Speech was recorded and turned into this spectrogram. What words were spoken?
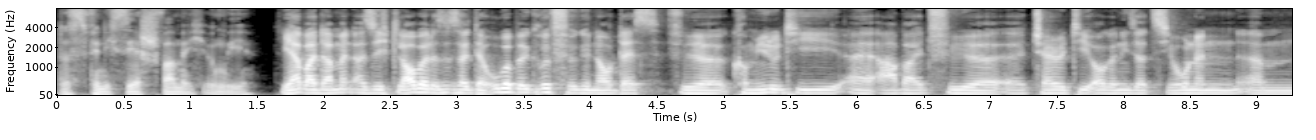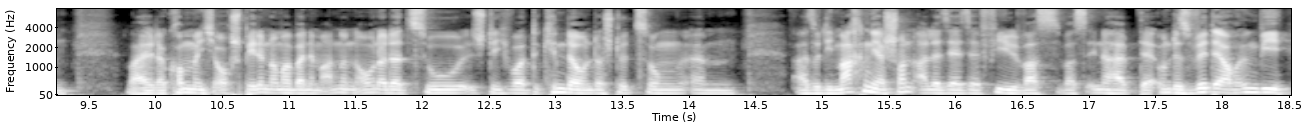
Das finde ich sehr schwammig irgendwie. Ja, aber damit, also ich glaube, das ist halt der Oberbegriff für genau das, für Community-Arbeit, für äh, Charity-Organisationen, ähm, weil da komme ich auch später nochmal bei einem anderen Owner dazu, Stichwort Kinderunterstützung. Ähm, also die machen ja schon alle sehr, sehr viel, was, was innerhalb der, und es wird ja auch irgendwie,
